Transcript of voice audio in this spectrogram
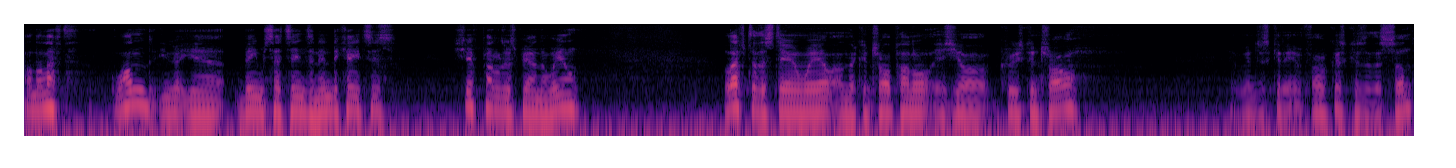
On the left wand you've got your beam settings and indicators. Shift paddle just behind the wheel. Left of the steering wheel on the control panel is your cruise control. If we can just get it in focus because of the sun.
